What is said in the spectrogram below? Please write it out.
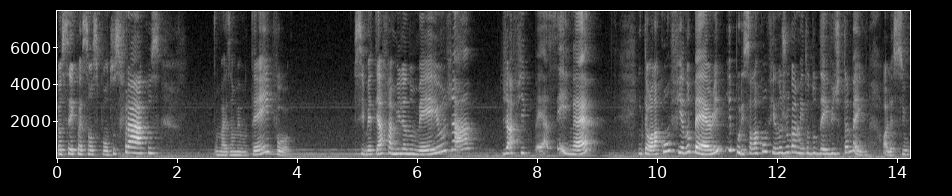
eu sei quais são os pontos fracos, mas ao mesmo tempo, se meter a família no meio, já já fica é assim, né? Então ela confia no Barry e por isso ela confia no julgamento do David também. Olha, se o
